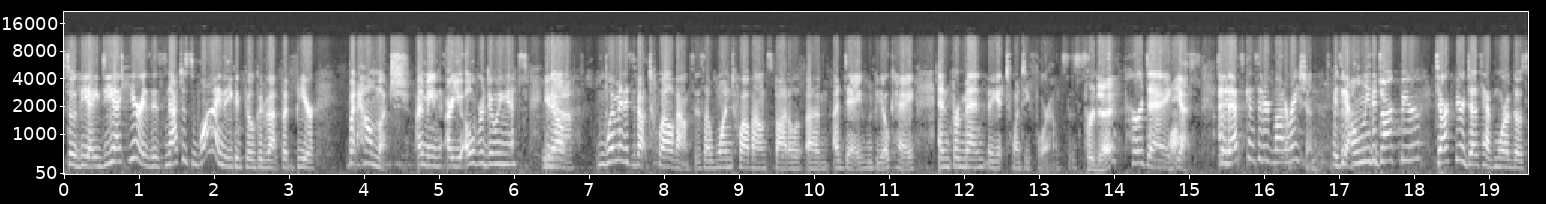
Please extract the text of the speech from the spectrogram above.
So the idea here is it's not just wine that you can feel good about, but beer. But how much? I mean, are you overdoing it? You Yeah. know, women it's about 12 ounces. A one 12 ounce bottle um, a day would be okay. And for men, they get 24 ounces Per day? per day. Wow. Yes. So that's considered moderation. Is it Yeah. only the dark beer? Dark beer does have more of those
